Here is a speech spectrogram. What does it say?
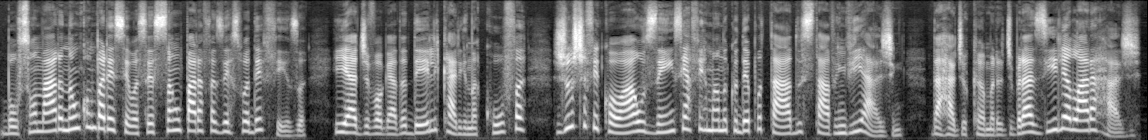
Bolsonaro não compareceu à sessão para fazer sua defesa e a advogada dele, Karina Cufa, justificou a ausência afirmando que o deputado estava em viagem. Da Rádio Câmara de Brasília, Lara Rage.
